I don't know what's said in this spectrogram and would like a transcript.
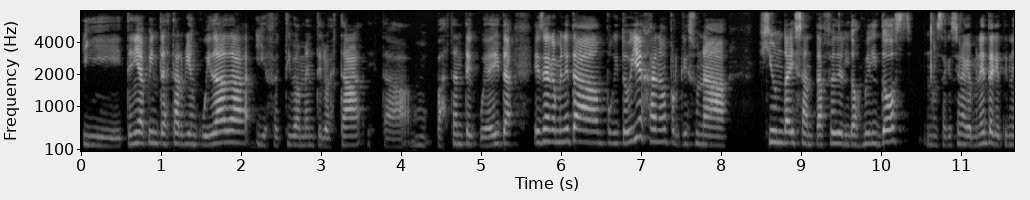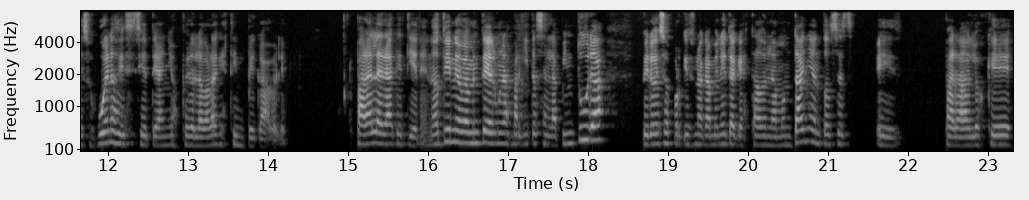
y tenía pinta de estar bien cuidada y efectivamente lo está, está bastante cuidadita. Es una camioneta un poquito vieja, ¿no? Porque es una Hyundai Santa Fe del 2002, o sea que es una camioneta que tiene sus buenos 17 años, pero la verdad que está impecable. Para la edad que tiene. No tiene obviamente algunas marquitas en la pintura, pero eso es porque es una camioneta que ha estado en la montaña, entonces eh, para los que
